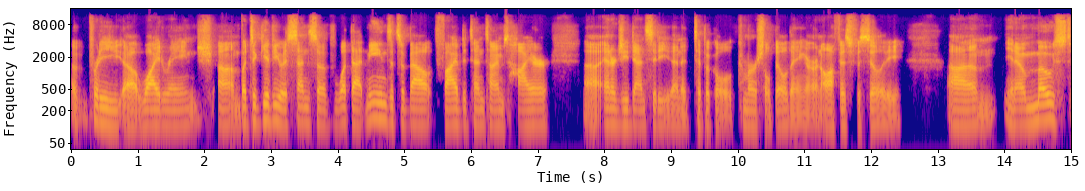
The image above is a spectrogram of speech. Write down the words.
a pretty uh, wide range. Um, but to give you a sense of what that means, it's about five to 10 times higher uh, energy density than a typical commercial building or an office facility. Um, you know, most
